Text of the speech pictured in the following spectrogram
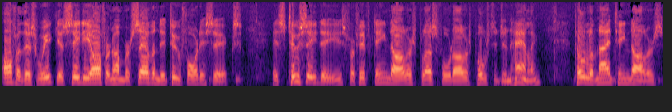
offer this week is CD offer number 7246. It's two CDs for $15 plus $4 postage and handling, total of $19.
